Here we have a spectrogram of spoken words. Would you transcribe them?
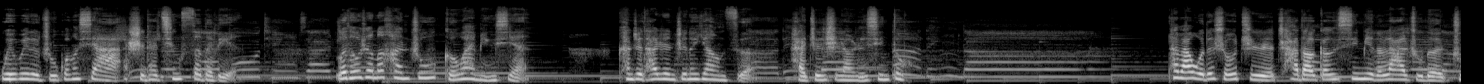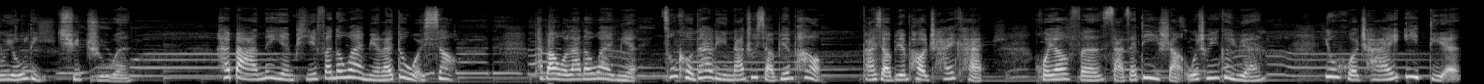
微微的烛光下是他青涩的脸，额头上的汗珠格外明显。看着他认真的样子，还真是让人心动。他把我的手指插到刚熄灭的蜡烛的烛油里取指纹，还把内眼皮翻到外面来逗我笑。他把我拉到外面，从口袋里拿出小鞭炮，把小鞭炮拆开，火药粉撒在地上，围成一个圆。用火柴一点，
